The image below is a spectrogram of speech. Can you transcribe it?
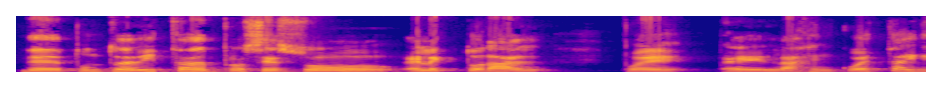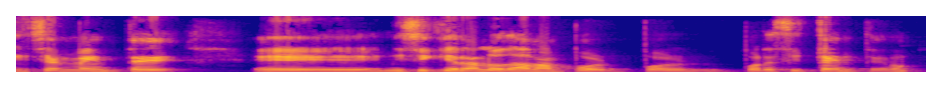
desde el punto de vista del proceso electoral, pues eh, las encuestas inicialmente eh, ni siquiera lo daban por, por, por existente, ¿no?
